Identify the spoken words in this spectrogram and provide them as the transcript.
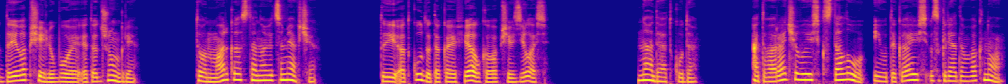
да и вообще любое, это джунгли. Тон Марка становится мягче. Ты откуда такая фиалка вообще взялась? Надо откуда. Отворачиваюсь к столу и утыкаюсь взглядом в окно,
